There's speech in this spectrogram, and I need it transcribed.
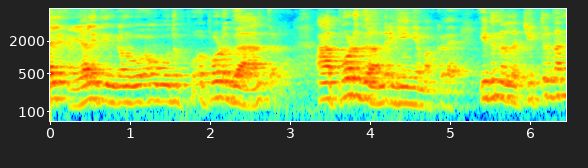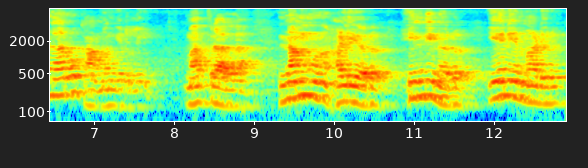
ಎಲೆ ಎಲೆ ತಿನ್ಕೊಂಡು ಹೋಗುವುದು ಪೊಡುಗ ಅಂತಾರೆ. ಆ ಪೊಡ್ಗ ಅಂದರೆ ಹೀಗೆ ಮಕ್ಕಳೇ ಇದನ್ನೆಲ್ಲ ಚಿತ್ರದಂಗಾರು ಕಾಮಂಗಿರಲಿ. ಮಾತ್ರ ಅಲ್ಲ ನಮ್ಮ ಹಳಿಯರು ಹಿಂದಿನರು ಏನೇನು ಮಾಡಿರು?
